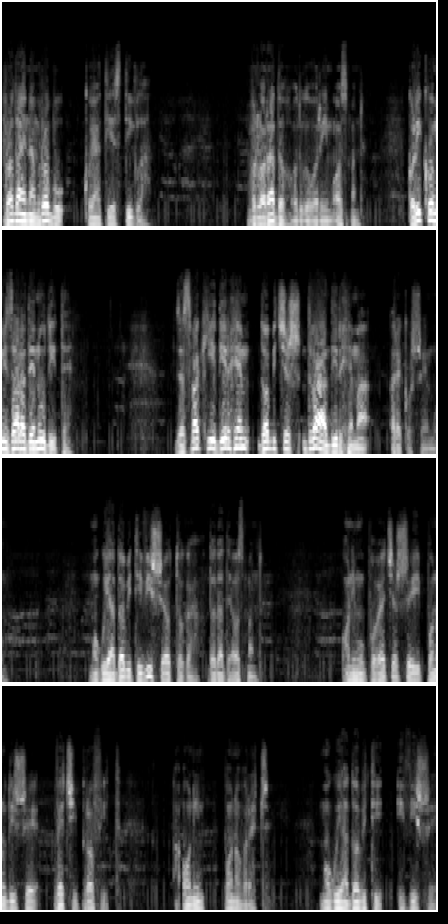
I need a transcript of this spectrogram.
prodaj nam robu koja ti je stigla. Vrlo rado, odgovori im Osman. Koliko mi zarade nudite? Za svaki dirhem dobit ćeš dva dirhema, rekoše mu. Mogu ja dobiti više od toga, dodade Osman. Oni mu povećaše i ponudiše veći profit, a on im ponovo reče. Mogu ja dobiti i više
